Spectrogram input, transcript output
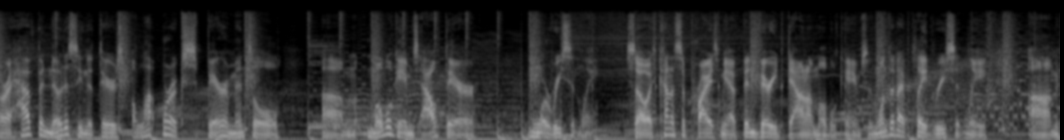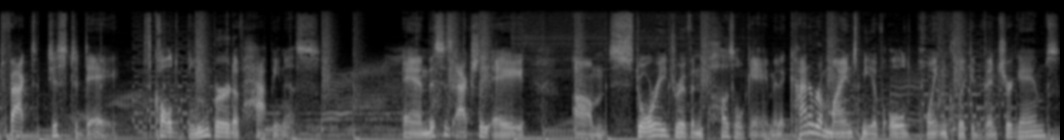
or I have been noticing, that there's a lot more experimental um, mobile games out there more recently. So it kind of surprised me. I've been very down on mobile games, and one that I played recently, um, in fact, just today, it's called Bluebird of Happiness, and this is actually a um, story-driven puzzle game, and it kind of reminds me of old point-and-click adventure games.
